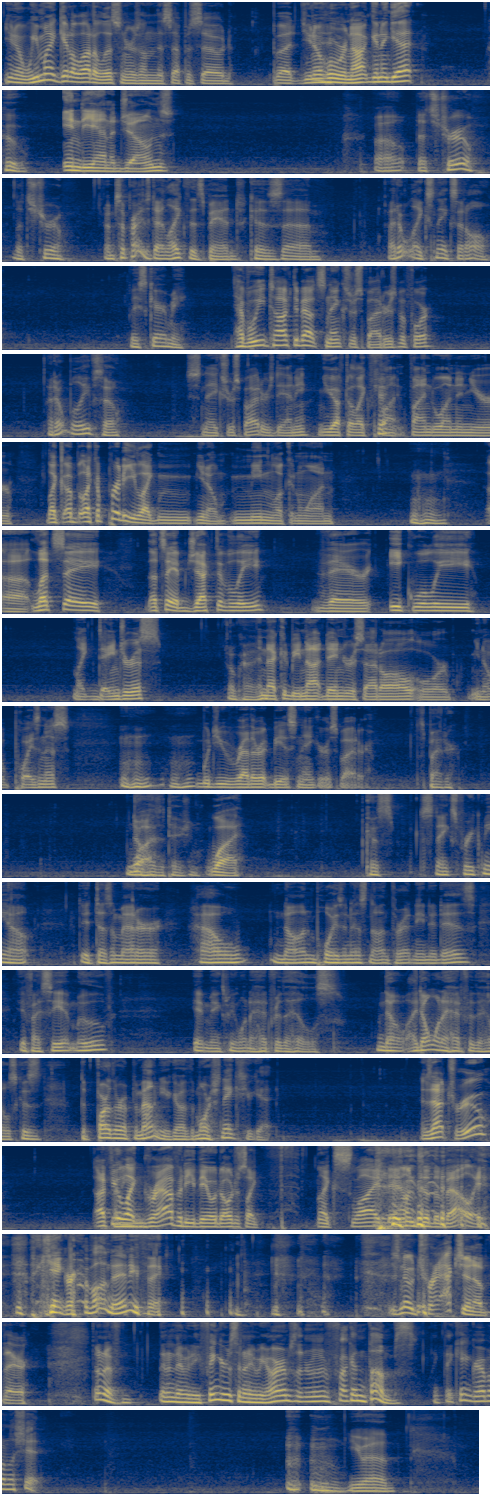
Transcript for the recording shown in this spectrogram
you know, we might get a lot of listeners on this episode, but do you know who we're not going to get? Who? Indiana Jones. Oh, that's true. That's true. I'm surprised I like this band because um, I don't like snakes at all. They scare me. Have we talked about snakes or spiders before? I don't believe so. Snakes or spiders, Danny? You have to like 'Kay. find find one in your like a like a pretty like m- you know mean looking one. Uh, let's say let's say objectively they're equally like dangerous, Okay. and that could be not dangerous at all or you know poisonous. Would you rather it be a snake or a spider? Spider. No Why? hesitation. Why? Because snakes freak me out. It doesn't matter how non poisonous, non threatening it is. If I see it move, it makes me want to head for the hills. No, I don't want to head for the hills because the farther up the mountain you go, the more snakes you get. Is that true? I feel like gravity they would all just like like slide down to the valley. I can't grab onto anything. There's no traction up there. They don't have they don't have any fingers, they don't have any arms, they don't have fucking thumbs. Like they can't grab on the shit. you uh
